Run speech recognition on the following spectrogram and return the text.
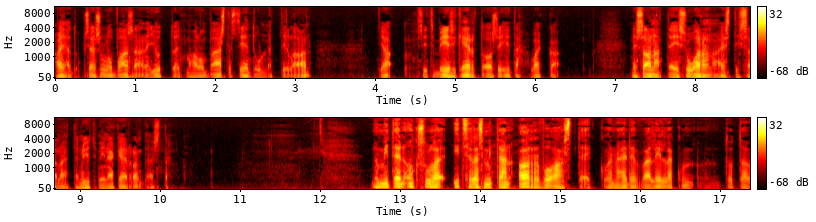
ajatuksia, sulla on vaan sellainen juttu, että mä haluan päästä siihen tunnetilaan. Ja sitten se biisi kertoo siitä, vaikka ne sanat ei suoranaisesti sano, että nyt minä kerron tästä. No miten, onko sulla itselläsi mitään arvoasteikkoja näiden välillä, kun tota,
